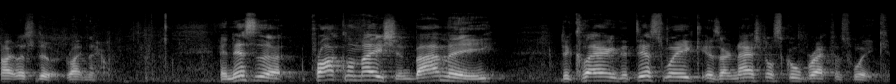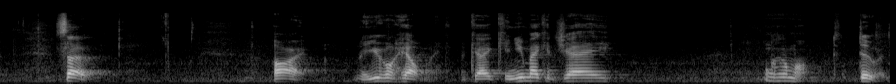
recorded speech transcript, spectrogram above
All right, let's do it right now. And this is a proclamation by me declaring that this week is our National School Breakfast Week. So, all right, now you're going to help me, okay? Can you make a J? Well, come on, do it.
